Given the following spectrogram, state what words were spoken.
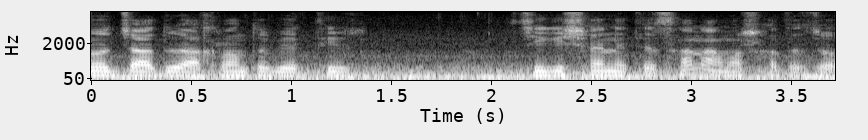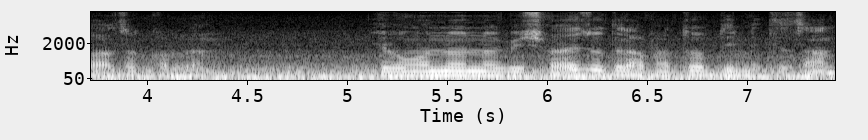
ও জাদু আক্রান্ত ব্যক্তির চিকিৎসা নিতে চান, আমার সাথে যোগাযোগ করবেন। এবং অন্য অন্য বিষয়ে যদি আপনার তবদি নিতে চান,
